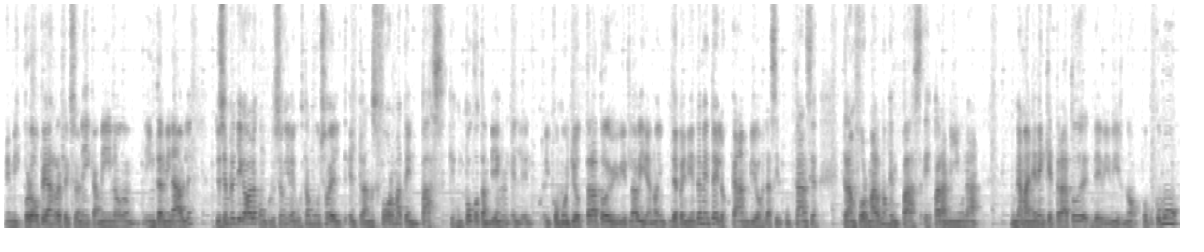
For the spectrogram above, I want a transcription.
en mis propias reflexiones y camino interminable, yo siempre he llegado a la conclusión y me gusta mucho el, el transfórmate en paz, que es un poco también el, el, el, como yo trato de vivir la vida, ¿no? Independientemente de los cambios, las circunstancias, transformarnos en paz es para mí una, una manera en que trato de, de vivir, ¿no? ¿Cómo, ¿Cómo,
